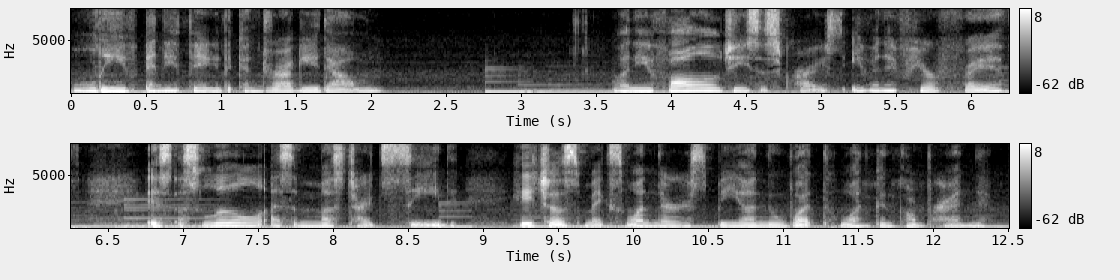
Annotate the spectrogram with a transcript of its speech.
Leave anything that can drag you down. When you follow Jesus Christ, even if your faith is as little as a mustard seed, He just makes wonders beyond what one can comprehend.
